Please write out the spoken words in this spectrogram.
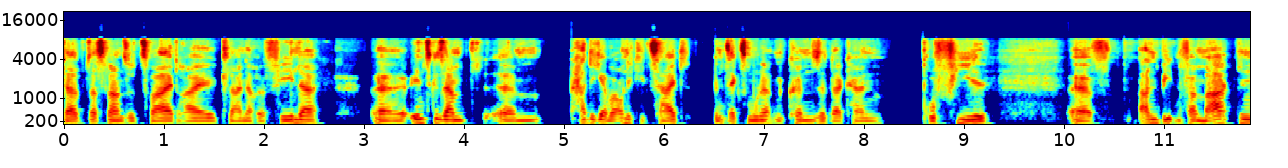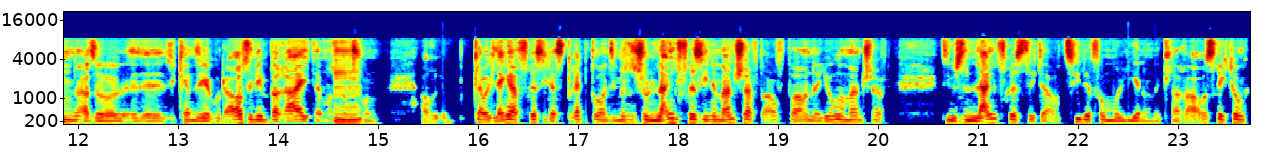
da, das waren so zwei, drei kleinere Fehler. Äh, insgesamt ähm, hatte ich aber auch nicht die Zeit. In sechs Monaten können sie da kein Profil äh, anbieten, vermarkten. Also äh, sie kennen sich ja gut aus in dem Bereich. Da muss man mhm. schon auch, glaube ich, längerfristig das Brett bauen. Sie müssen schon langfristig eine Mannschaft aufbauen, eine junge Mannschaft. Sie müssen langfristig da auch Ziele formulieren und eine klare Ausrichtung.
